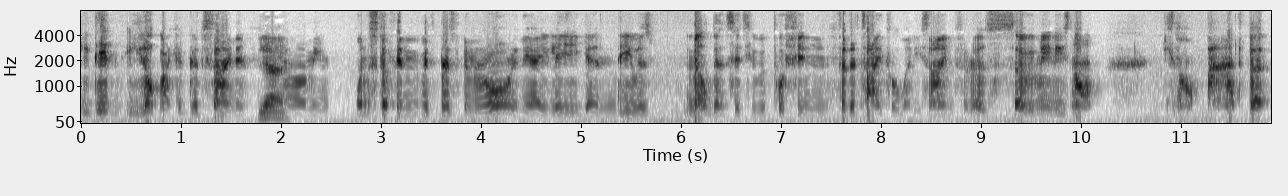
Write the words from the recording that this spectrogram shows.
he did. He looked like a good signing. Yeah. Uh, I mean, won stuff in with Brisbane Roar in the A League, and he was Melbourne City were pushing for the title when he signed for us. So I mean, he's not he's not bad, but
